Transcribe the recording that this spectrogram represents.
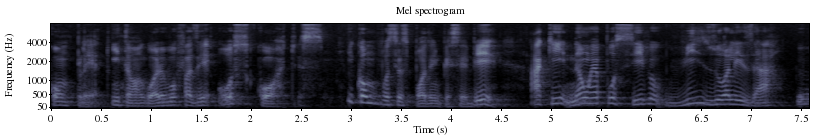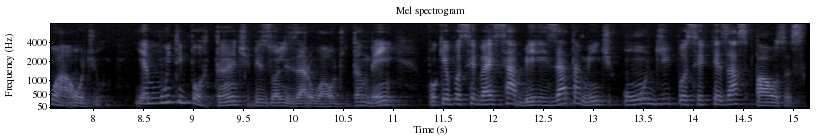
completo. Então agora eu vou fazer os cortes. E como vocês podem perceber, aqui não é possível visualizar o áudio. E é muito importante visualizar o áudio também, porque você vai saber exatamente onde você fez as pausas.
